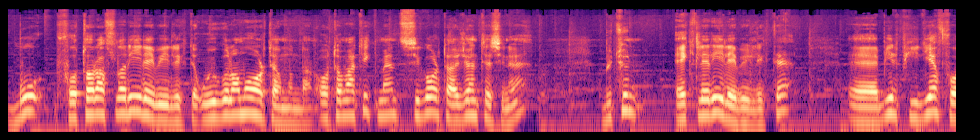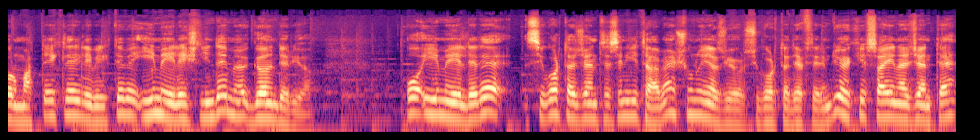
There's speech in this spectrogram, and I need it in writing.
bu fotoğrafları ile birlikte uygulama ortamından otomatikmen sigorta acentesine bütün ekleriyle birlikte e, bir PDF formatta ekleriyle birlikte ve e-mail eşliğinde gönderiyor. O e-mailde de sigorta acentesine hitaben şunu yazıyor sigorta defterim. Diyor ki sayın acente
